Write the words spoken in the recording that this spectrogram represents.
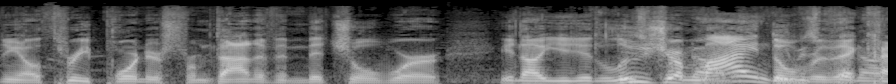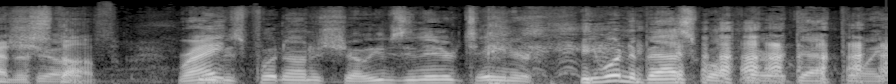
you know, three pointers from Donovan Mitchell were, you know, you lose your putting on- mind over that kind of show. stuff, Right? He was putting on a show. He was an entertainer. he wasn't a basketball player at that point.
